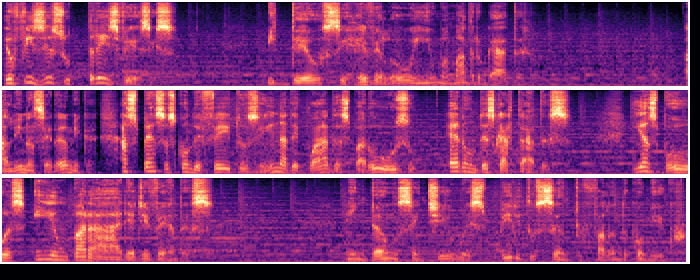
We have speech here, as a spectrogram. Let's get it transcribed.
Eu fiz isso três vezes e Deus se revelou em uma madrugada. Ali na cerâmica, as peças com defeitos e inadequadas para o uso eram descartadas, e as boas iam para a área de vendas. Então senti o Espírito Santo falando comigo.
